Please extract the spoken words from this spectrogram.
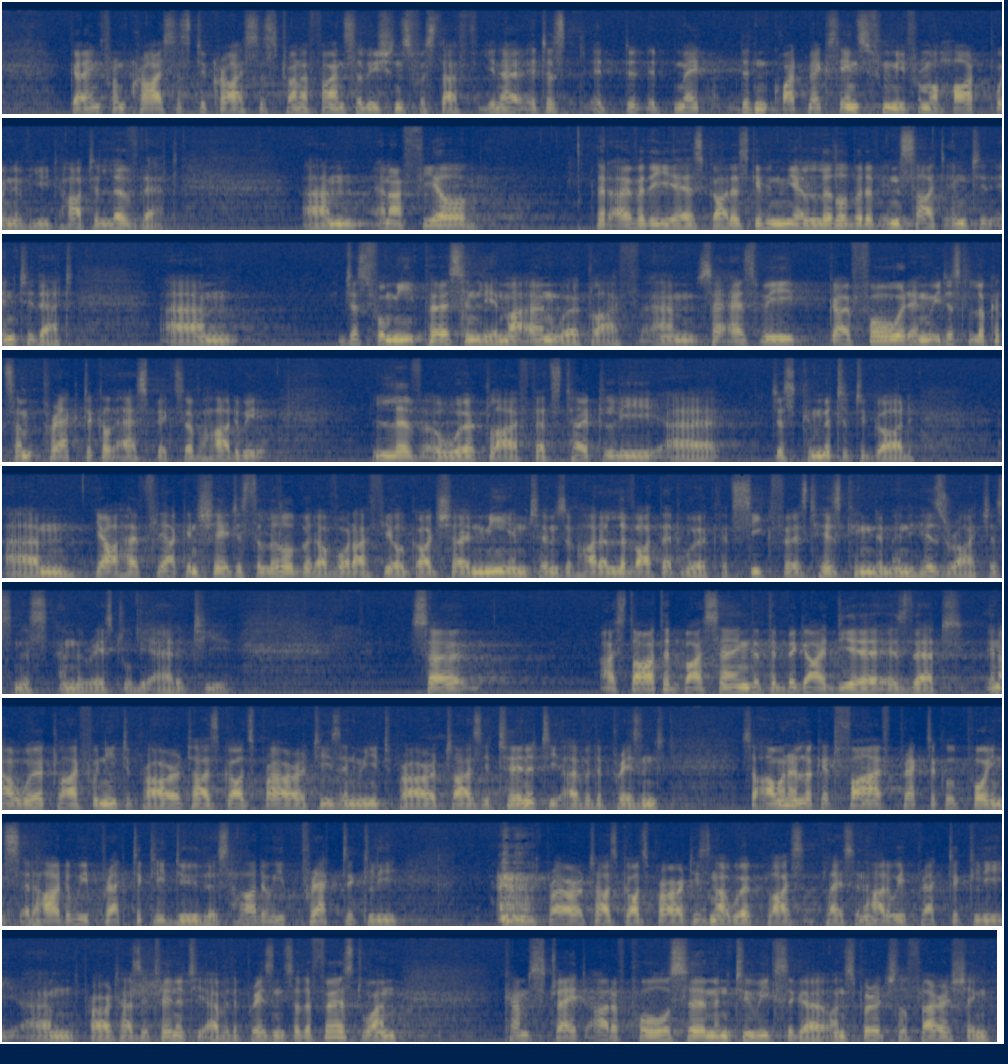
going from crisis to crisis, trying to find solutions for stuff. You know, it just, it, it make, didn't quite make sense for me from a heart point of view, how to live that. Um, and I feel that over the years, God has given me a little bit of insight into, into that, um, just for me personally in my own work life. Um, so as we go forward and we just look at some practical aspects of how do we live a work life that's totally uh, just committed to God. Um, yeah, hopefully I can share just a little bit of what I feel God showed me in terms of how to live out that work, that seek first His kingdom and His righteousness, and the rest will be added to you. So, I started by saying that the big idea is that in our work life we need to prioritize God's priorities and we need to prioritize eternity over the present. So I want to look at five practical points at how do we practically do this? How do we practically prioritize God's priorities in our workplace place, and how do we practically um, prioritize eternity over the present? So the first one comes straight out of Paul's sermon two weeks ago on spiritual flourishing,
